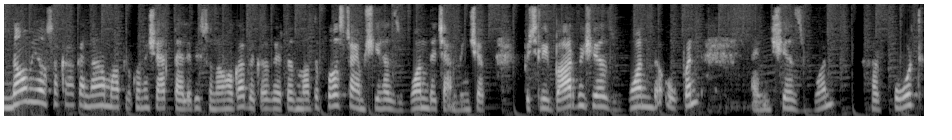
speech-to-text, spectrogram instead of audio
नाओमी ओसाका का नाम आप लोगों ने शायद पहले भी सुना होगा because it is not the first time she has won the championship पिछली बार भी she has won the Open and she has won her fourth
